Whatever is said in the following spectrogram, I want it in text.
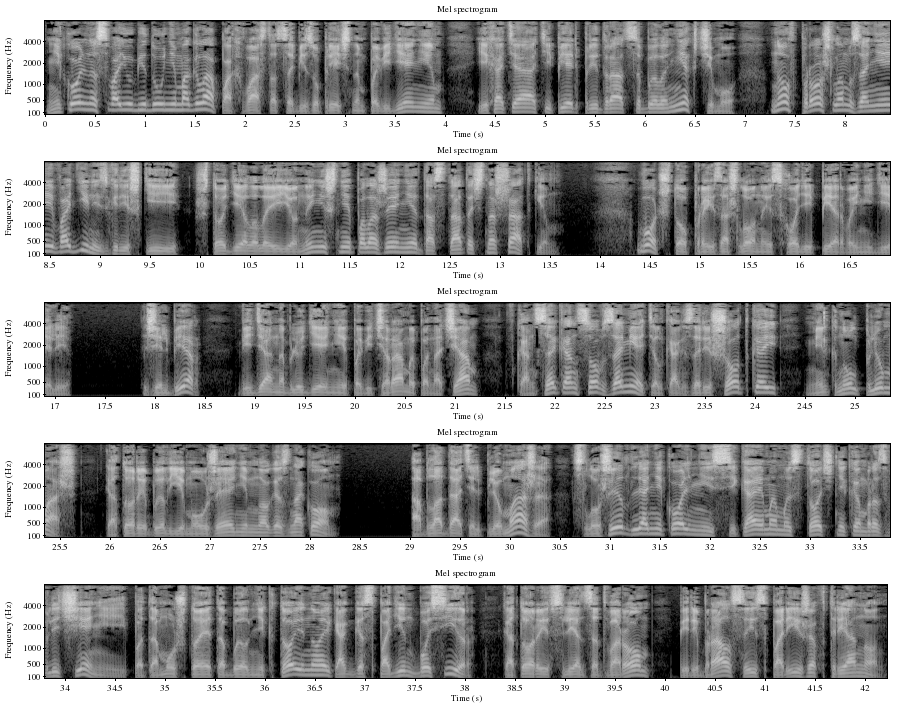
Николь на свою беду не могла похвастаться безупречным поведением, и хотя теперь придраться было не к чему, но в прошлом за ней водились грешки, что делало ее нынешнее положение достаточно шатким. Вот что произошло на исходе первой недели. Жильбер, ведя наблюдение по вечерам и по ночам, в конце концов заметил, как за решеткой мелькнул плюмаж, который был ему уже немного знаком. Обладатель плюмажа служил для Николь неиссякаемым источником развлечений, потому что это был никто иной, как господин Босир, который вслед за двором перебрался из Парижа в Трианон.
